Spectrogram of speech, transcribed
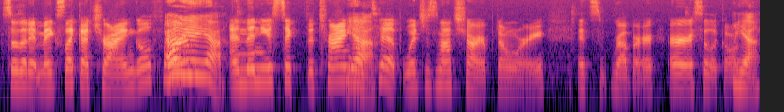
so that it makes like a triangle form. Oh, yeah, yeah. And then you stick the triangle Yeah. tip, which is not sharp. Don't worry, it's rubber or silicone. Yeah.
